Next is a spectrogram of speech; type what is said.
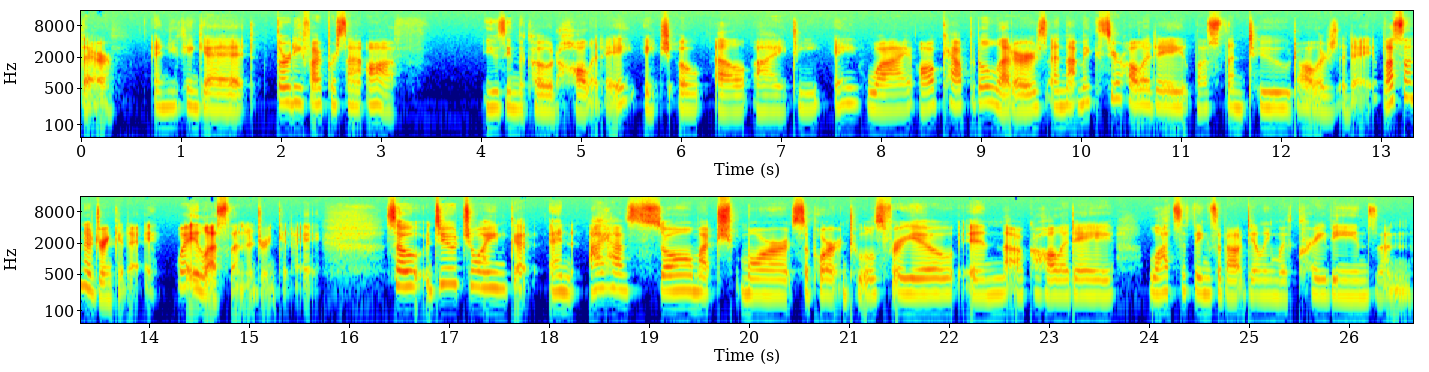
there. And you can get 35% off using the code HOLIDAY, H O L I D A Y, all capital letters, and that makes your holiday less than $2 a day, less than a drink a day, way less than a drink a day. So do join, and I have so much more support and tools for you in the Alcoholiday. Lots of things about dealing with cravings and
